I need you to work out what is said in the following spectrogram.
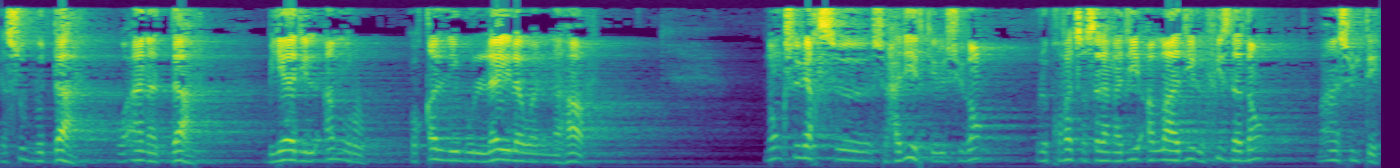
يسب الدهر وأنا الدهر donc ce, vers, ce, hadith qui est le suivant, le prophète a dit Allah a dit le fils d'Adam m'a insulté,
